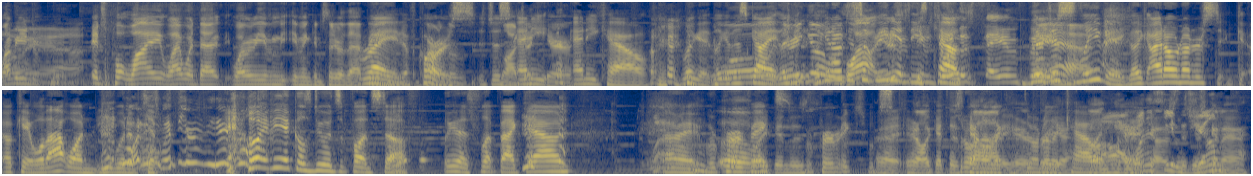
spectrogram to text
I oh, mean, yeah. it's why? Why would that? Why would we even even consider that? Right, being of part course. the just logic any here? any cow. Look at look at this guy. Look, he at, look at how goes. Wow, disobedient these keep doing the cows. same thing. They're just Yeah. leaving. Like I don't understand. Okay, well that one you would have What is tipped. with your vehicle? My vehicle's doing some fun stuff. Look at this. Flip back down. Wow. All right, we're Oh, perfect. goodness. we're perfect. We'll All just- right, here I'll get this Throw cow another- out of here throw for another you. cow in oh, here. there wanna see him It's jump. gonna-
